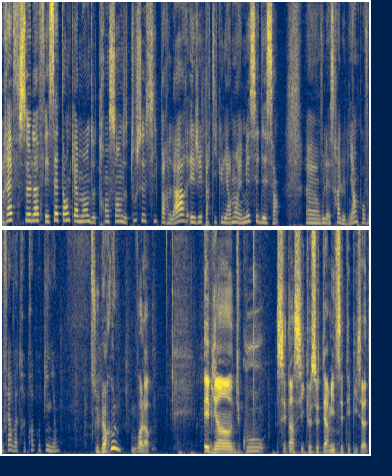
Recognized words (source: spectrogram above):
Bref, cela fait sept ans qu'Amande transcende tout ceci par l'art et j'ai particulièrement aimé ses dessins. On vous laissera le lien pour vous faire votre propre opinion. Super cool. Voilà. Eh bien, du coup, c'est ainsi que se termine cet épisode.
